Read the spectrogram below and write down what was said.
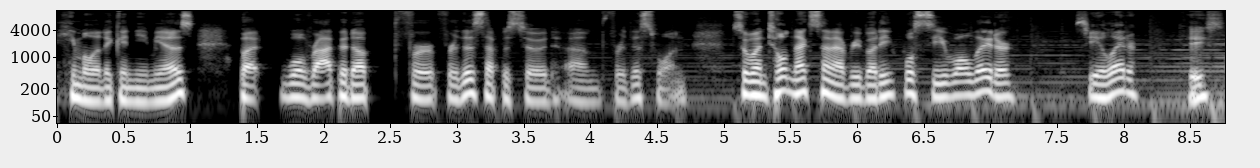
hemolytic anemias. But we'll wrap it up for, for this episode um, for this one. So until next time, everybody, we'll see you all later. See you later. Peace.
